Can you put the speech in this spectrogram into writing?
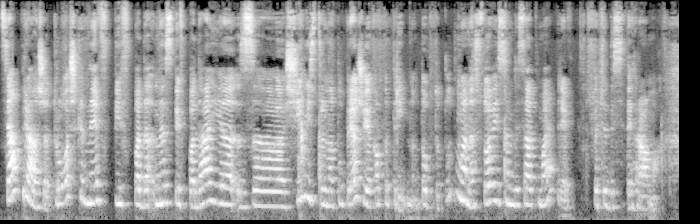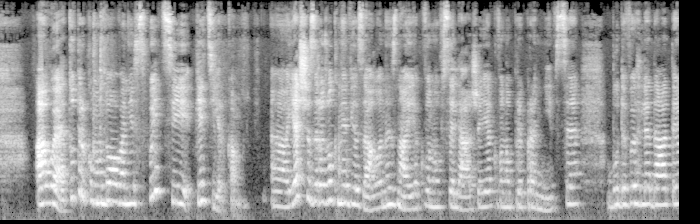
ця пряжа трошки не, не співпадає з щільністю на ту пряжу, яка потрібна. Тобто тут в мене 180 метрів в 50 грамах. Але тут рекомендовані спиці п'ятірка. Е, Я ще зразок не в'язала, не знаю, як воно все ляже, як воно при пранні все буде виглядати.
